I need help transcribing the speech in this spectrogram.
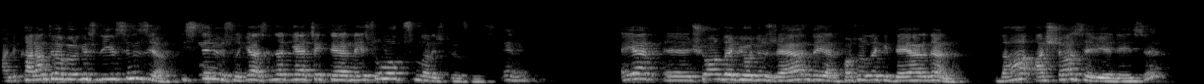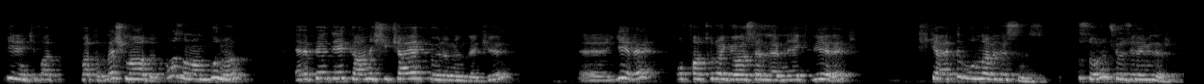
Hani karantina bölgesi değilsiniz ya, istemiyorsunuz. Gelsinler gerçek değer neyse onu okusunlar istiyorsunuz. Evet, Eğer e, şu anda gördüğünüz reel değer faturadaki değerden daha aşağı seviyedeyse bilin ki vat- vatandaş mağdur. O zaman bunu EPDK'nın şikayet bölümündeki e, yere o fatura görsellerini ekleyerek şikayette bulunabilirsiniz. Bu sorun çözülebilir.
